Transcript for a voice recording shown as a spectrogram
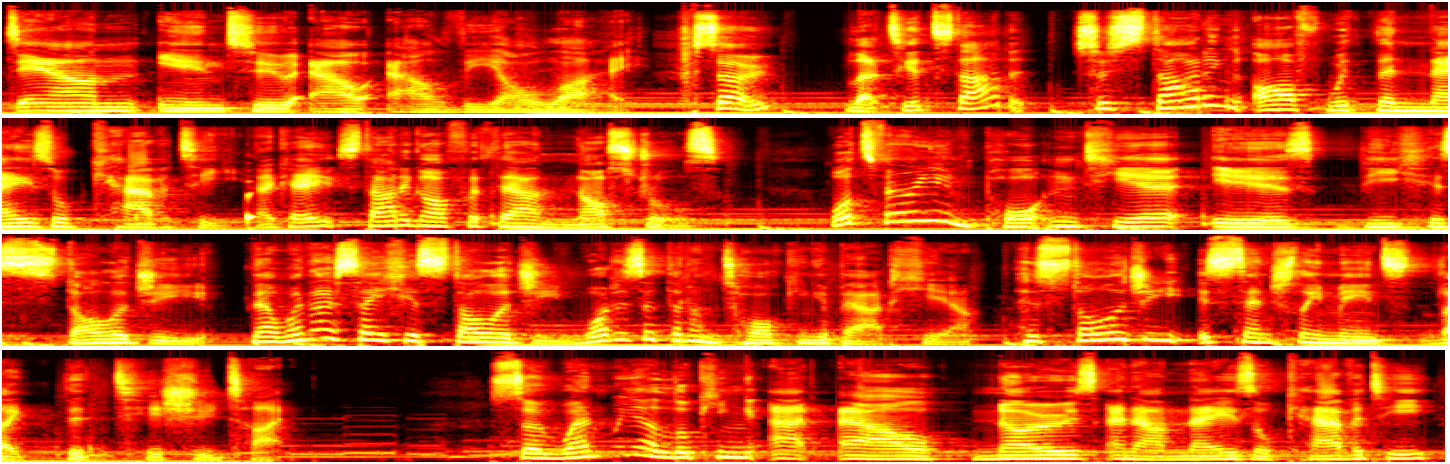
down into our alveoli. So let's get started. So starting off with the nasal cavity, okay, starting off with our nostrils. What's very important here is the histology. Now, when I say histology, what is it that I'm talking about here? Histology essentially means like the tissue type. So, when we are looking at our nose and our nasal cavity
